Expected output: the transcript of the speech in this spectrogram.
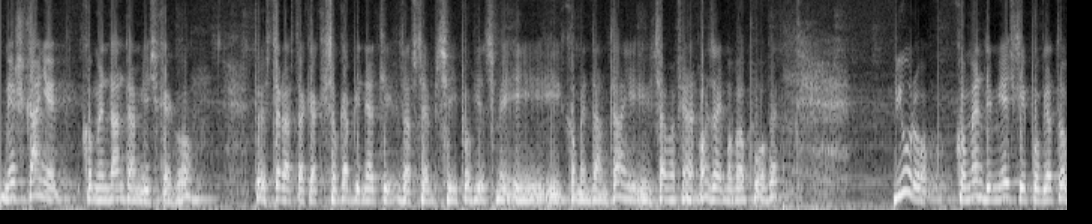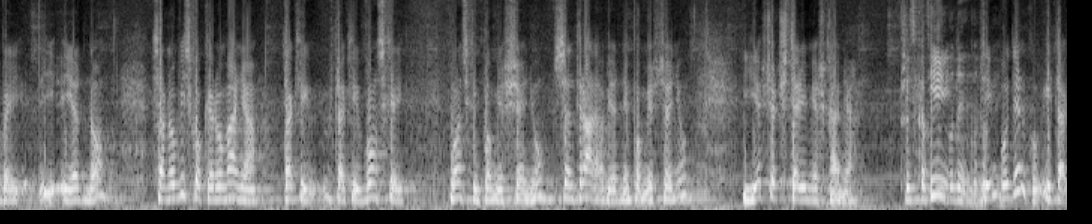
mieszkanie komendanta miejskiego. To jest teraz tak, jak są gabinety zastępcy i powiedzmy i, komendanta i cała finan- on zajmował połowę. Biuro Komendy Miejskiej Powiatowej i- jedno, stanowisko kierowania takiej, w takiej wąskiej, wąskim pomieszczeniu, centrala w jednym pomieszczeniu i jeszcze cztery mieszkania. Wszystko w tym budynku w tutaj. tym budynku. I tak,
